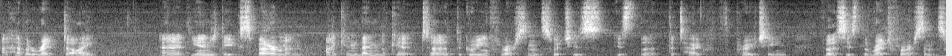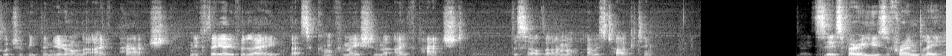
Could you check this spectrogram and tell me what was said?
I have a red dye and at the end of the experiment I can then look at uh, the green fluorescence which is, is the, the tag for the protein versus the red fluorescence which would be the neuron that I've patched and if they overlay that's a confirmation that I've patched the cell that I'm, I was targeting. It's, it's very user friendly,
